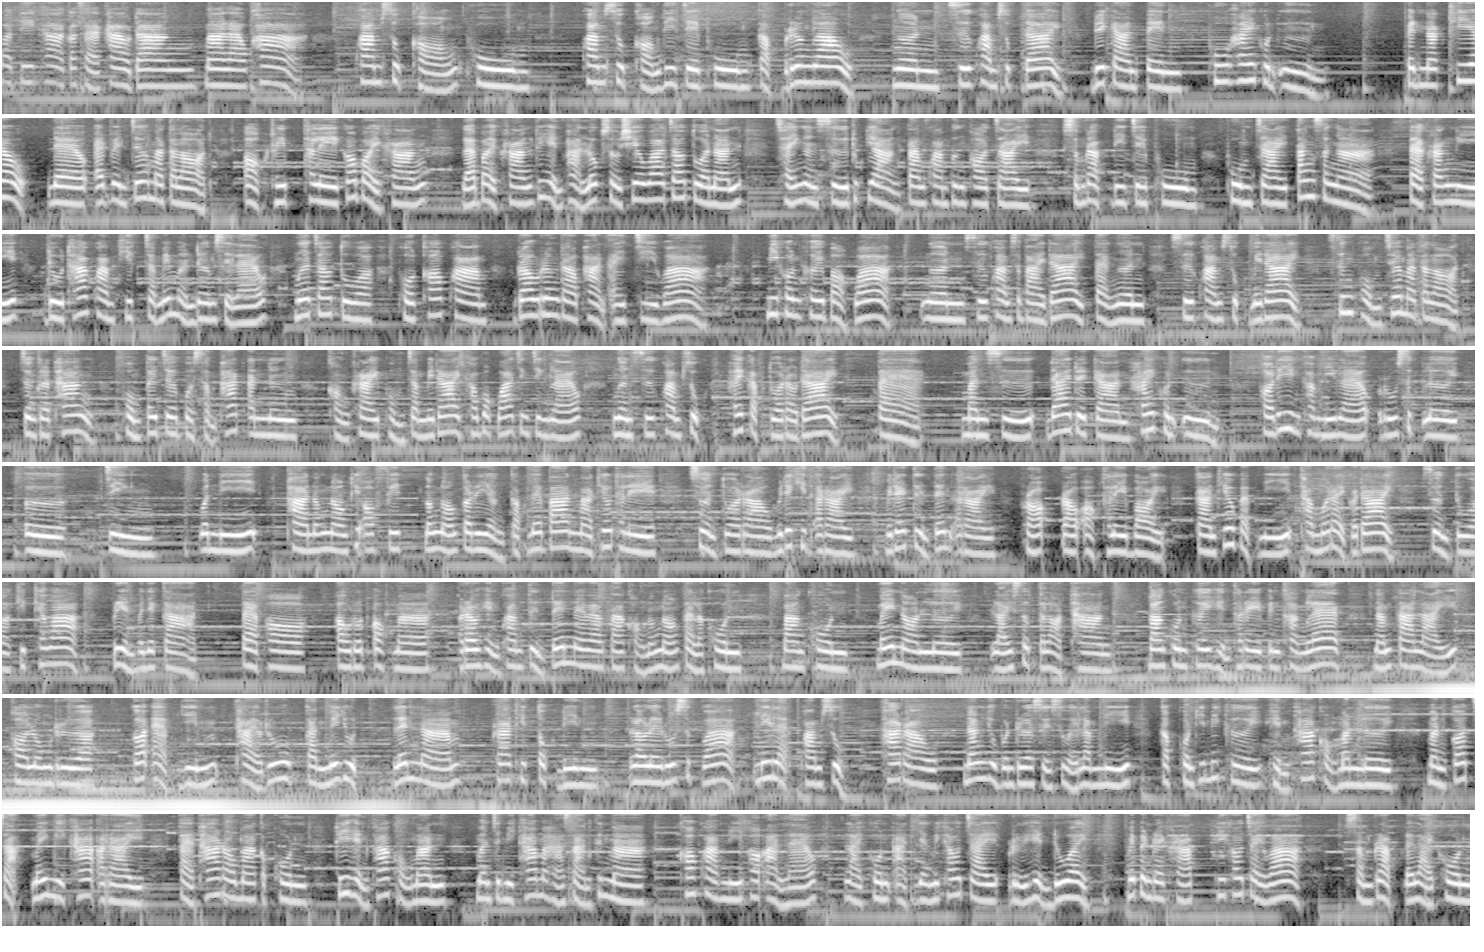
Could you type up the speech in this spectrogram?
วัสดีค่ะ กระแสข่าวดังมาแล้วค่ะ ความสุขของภูมิ ความสุขของดีเจภูมิกับเรื่องเล่า เงินซื้อความสุขได้ ด้วยการเป็นผู้ให้คนอื่น เป็นนักเที่ยว แนวแอดเวนเจอร์มาตลอด ออกทริปทะเลก็บ่อยครั้ง และบ่อยครั้งที่เห็นผ่านโลกโซเชียลว่าเจ้าตัวนั้น ใช้เงินซื้อทุกอย่างตามความพึงพอใจสำหรับดีเจภูมิ ภูมิใจตั้งสง่า แต่ครั้งนี้ ดูท่าความคิดจะไม่เหมือนเดิมเสียแล้ว เมื่อเจ้าตัวโพสต์ข้อความเล่าเรื่องราวผ่านไอจีว่า มีคนเคยบอกว่า เงินซื้อความสบายได้ แต่เงินซื้อความสุขไม่ได้ ซึ่งผมเชื่อมาตลอด จนกระทั่ง ผมไปเจอบทสัมภาษณ์อันหนึง ของใครผมจำไม่ได้ เขาบอกว่าจริง ๆ แล้ว เงินซื้อความสุขให้กับตัวเราได้ แต่มันซื้อได้โดยการให้คนอื่น พอได้ยินคำนี้แล้วรู้สึกเลย เออ จริง วันนี้พาน้องๆที่ออฟฟิศน้องๆกะเรี่ยงกับแม่บ้านมาเที่ยวทะเล ส่วนตัวเราไม่ได้คิดอะไร ไม่ได้ตื่นเต้นอะไร เพราะเราออกทะเลบ่อย การเที่ยวแบบนี้ทำเมื่อไหร่ก็ได้ ส่วนตัวคิดแค่ว่า เปลี่ยนบรรยากาศ แต่พอเอารถออกมา เราเห็นความตื่นเต้นในแววตาของน้องๆแต่ละคน บางคนไม่นอนเลยไลฟ์สดตลอดทาง บางคนเคยเห็นทะเลเป็นครั้งแรก น้ำตาไหล พอลงเรือ ก็แอบยิ้ม ถ่ายรูปกันไม่หยุด เล่นน้ำพระอาทิตย์ตกดิน เราเลยรู้สึกว่านี่แหละความสุข ถ้าเรานั่งอยู่บนเรือสวยๆลำนี้ กับคนที่ไม่เคยเห็นค่าของมันเลย มันก็จะไม่มีค่าอะไร แต่ถ้าเรามากับคนที่เห็นค่าของมัน มันจะมีค่ามหาศาลขึ้นมา ข้อความนี้พออ่านแล้ว หลายคนอาจยังไม่เข้าใจหรือเห็นด้วย ไม่เป็นไรครับ พี่เข้าใจว่า สำหรับหลายๆ คน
